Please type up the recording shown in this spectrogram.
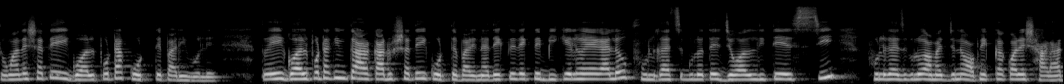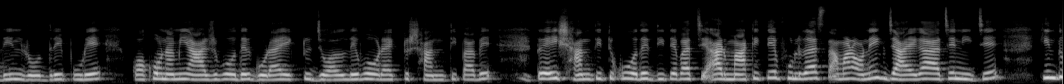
তোমাদের সাথে এই গল্পটা করতে পারি বলে। তো এই গল্পটা কিন্তু আর কারোর সাথেই করতে পারি না। দেখতে দেখতে বিকেল হয়ে গেল, ফুল গাছগুলোতে জল দিতে এসছি। ফুল গাছগুলো আমার জন্য অপেক্ষা করে সারাদিন রোদ্রে পুড়ে, কখন আমি আসব ওদের গোড়ায় একটু জল দেবো, ওরা একটু শান্তি পাবে। তো এই শান্তিটুকু ওদের দিতে পারছি। আর মাটিতে ফুল গাছ আমার অনেক জায়গা আছে নিচে, কিন্তু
